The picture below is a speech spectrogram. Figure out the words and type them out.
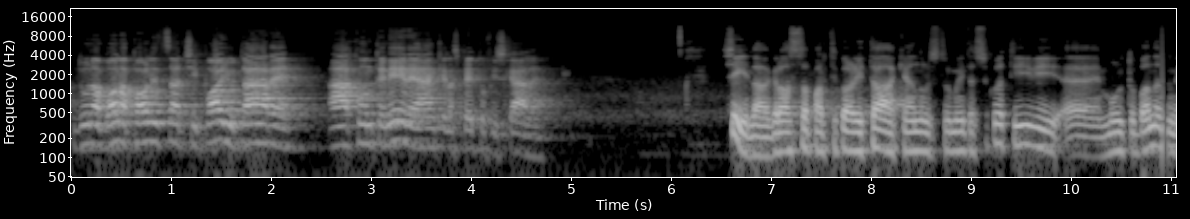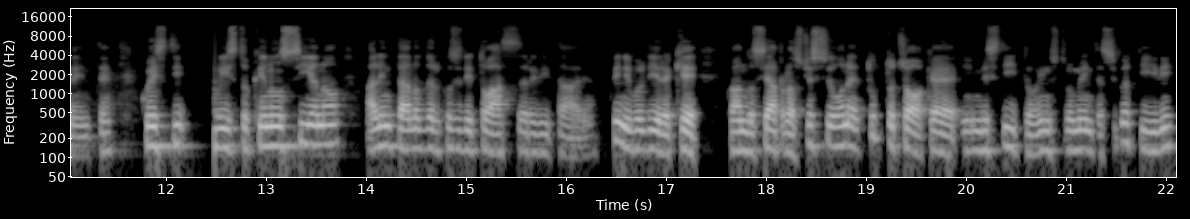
di una buona polizza ci può aiutare a contenere anche l'aspetto fiscale? Sì, la grossa particolarità che hanno gli strumenti assicurativi è molto banalmente questi visto che non siano all'interno del cosiddetto asse ereditario. Quindi vuol dire che quando si apre la successione, tutto ciò che è investito in strumenti assicurativi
